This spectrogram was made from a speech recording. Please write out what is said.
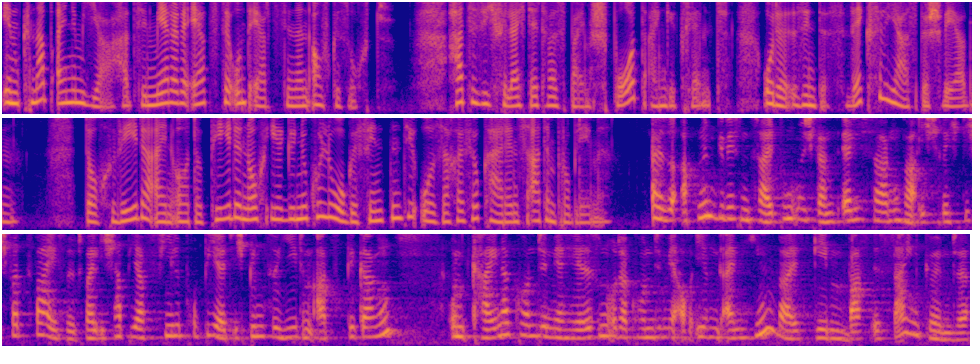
In knapp einem Jahr hat sie mehrere Ärzte und Ärztinnen aufgesucht. Hat sie sich vielleicht etwas beim Sport eingeklemmt? Oder sind es Wechseljahrsbeschwerden? Doch weder ein Orthopäde noch ihr Gynäkologe finden die Ursache für Karens Atemprobleme. Also ab einem gewissen Zeitpunkt, muss ich ganz ehrlich sagen, war ich richtig verzweifelt, weil ich habe ja viel probiert. Ich bin zu jedem Arzt gegangen und keiner konnte mir helfen oder konnte mir auch irgendeinen Hinweis geben, was es sein könnte.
